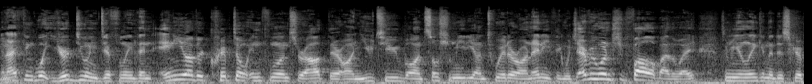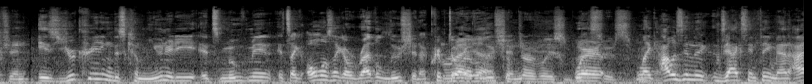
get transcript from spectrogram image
And I think what you're doing differently than any other crypto influencer out there on YouTube, on social media, on Twitter, on anything, which everyone should follow, by the way. Gonna be a link in the description. Is you're creating this community, it's movement, it's like almost like a revolution, a crypto Right, yeah, revolution, crypto revolution, where grassroots like I was in the exact same thing, man. I,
